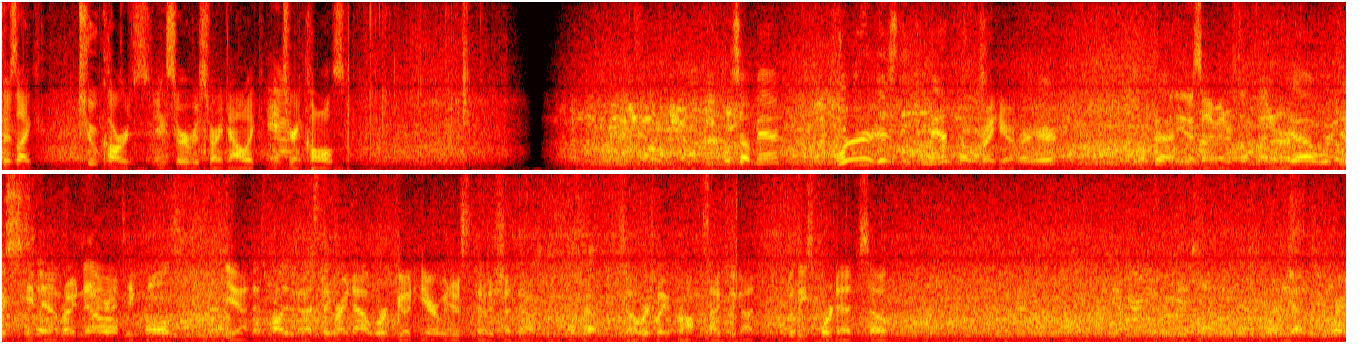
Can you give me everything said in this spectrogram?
There's like two cars in service right now, like answering calls. What's up, man? Where is the command post? Right here. Right here? Okay. You Need an assignment or something? Or Yeah, we're we just- came so down. right now- We're gonna take calls. Yeah, that's probably the best thing right now. We're good here. We just uh, shut down. Okay. So we're just waiting for homicide. We got at least four dead. So yeah, two crane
